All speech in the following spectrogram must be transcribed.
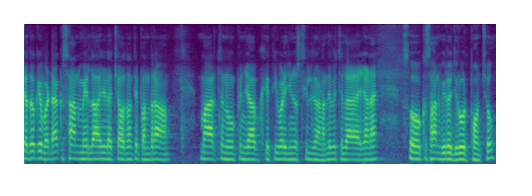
ਜਦੋਂ ਕਿ ਵੱਡਾ ਕਿਸਾਨ ਮੇਲਾ ਜਿਹੜਾ 14 ਤੇ 15 ਮਾਰਚ ਨੂੰ ਪੰਜਾਬ ਖੇਤੀਬਾੜੀ ਯੂਨੀਵਰਸਿਟੀ ਲੁਧਿਆਣਾ ਦੇ ਵਿੱਚ ਲਾਇਆ ਜਾਣਾ। ਸੋ ਕਿਸਾਨ ਵੀਰੋ ਜਰੂਰ ਪਹੁੰਚੋ।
